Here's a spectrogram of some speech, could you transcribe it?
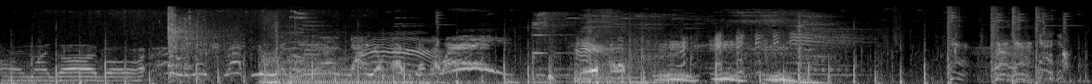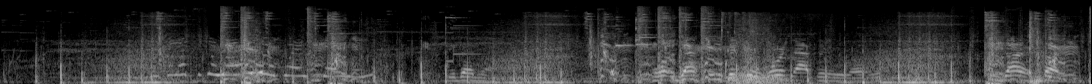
Oh my god, bro. You're dead now. Well, that's the picture of worse after you, bro. You got it stuck.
